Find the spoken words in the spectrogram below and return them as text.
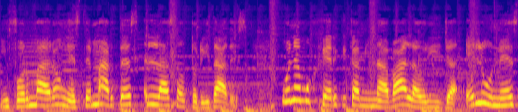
informaron este martes las autoridades. Una mujer que caminaba a la orilla el lunes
